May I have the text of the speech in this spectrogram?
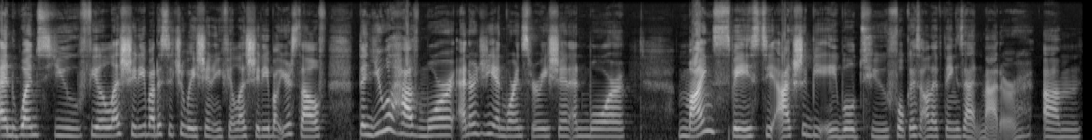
And once you feel less shitty about a situation and you feel less shitty about yourself, then you will have more energy and more inspiration and more mind space to actually be able to focus on the things that matter. Um,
